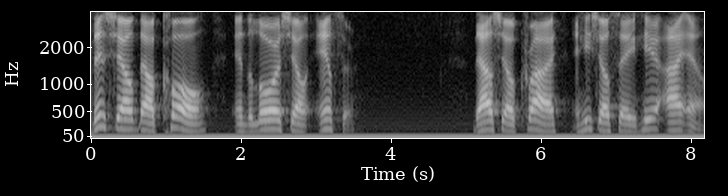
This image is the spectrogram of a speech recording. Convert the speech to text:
Then shalt thou call, and the Lord shall answer. Thou shalt cry, and he shall say, Here I am.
